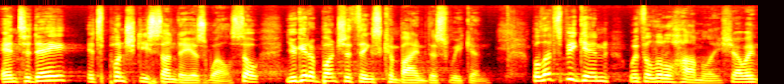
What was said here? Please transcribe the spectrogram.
and today it's Paczki Sunday as well. So you get a bunch of things combined this weekend. But let's begin with a little homily, shall we?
